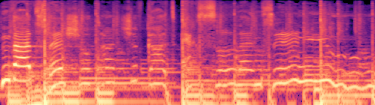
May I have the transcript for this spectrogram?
That special touch of God's excellence in you.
